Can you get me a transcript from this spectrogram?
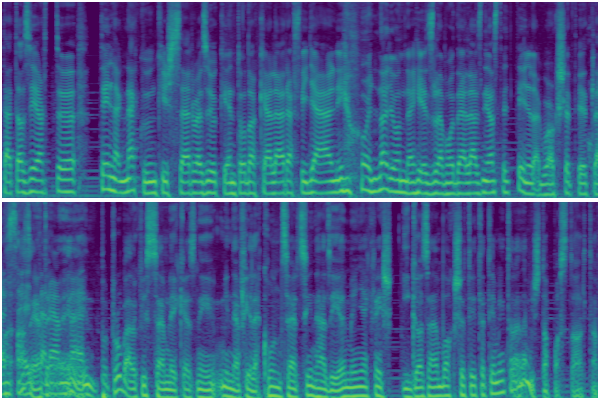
Tehát azért tényleg nekünk is szervezőként oda kell erre figyelni, hogy nagyon nehéz lemodellezni azt, hogy tényleg vaksötét lesz Azért, egy teremben. Én próbálok visszaemlékezni mindenféle koncert, színházi élményekre, és igazán vaksötétet én még talán nem is tapasztaltam.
